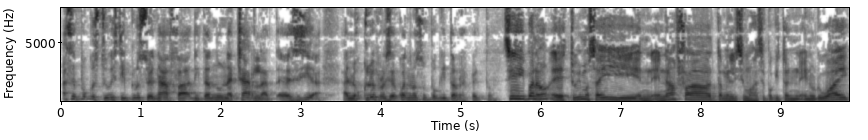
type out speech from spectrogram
Hace poco estuviste incluso en AFA dictando una charla, es decir, a los clubes profesionales, cuéntanos un poquito al respecto. Sí, bueno, eh, estuvimos ahí en, AFA, también lo hicimos hace poquito en, Uruguay,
